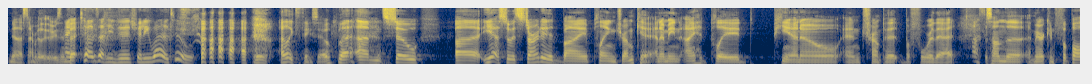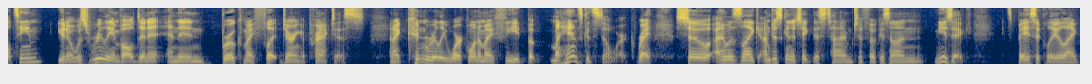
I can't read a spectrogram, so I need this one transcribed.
No, that's not really the reason. And but it turns out you did it really well too. I like to think so. But um, so, uh, yeah, so it started by playing drum kit. And I mean, I had played piano and trumpet before that. I was on the American football team, you know, was really involved in it, and then broke my foot during a practice. And I couldn't really work one of my feet, but my hands could still work, right? So I was like, I'm just going to take this time to focus on music. It's basically like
